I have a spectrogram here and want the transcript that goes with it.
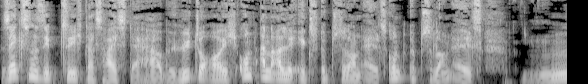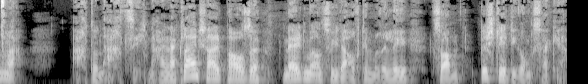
76, das heißt der Herr behüte euch und an alle XYLs und YLs. 88. Nach einer kleinen Schaltpause melden wir uns wieder auf dem Relais zum Bestätigungsverkehr.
